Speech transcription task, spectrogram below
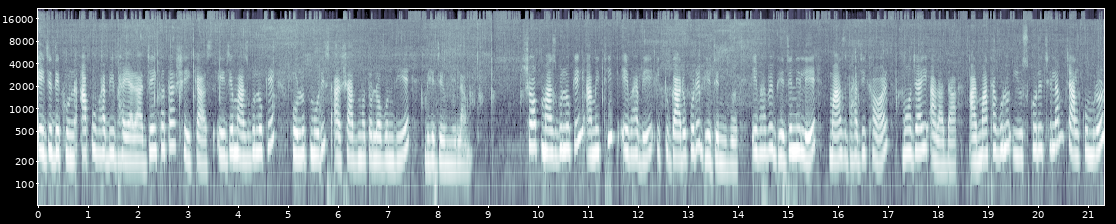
এই যে দেখুন, আপু, ভাবি, ভাইয়ারা, যেই কথা সেই কাজ। এই যে মাছগুলোকে হলুদ মরিচ আর স্বাদ মতো লবণ দিয়ে ভেজেও নিলাম। সব মাছগুলোকেই আমি ঠিক এভাবে একটু গাঢ় করে ভেজে নিব। এভাবে ভেজে নিলে মাছ ভাজি খাওয়ার মজাই আলাদা। আর মাথাগুলো ইউজ করেছিলাম চাল কুমড়োর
